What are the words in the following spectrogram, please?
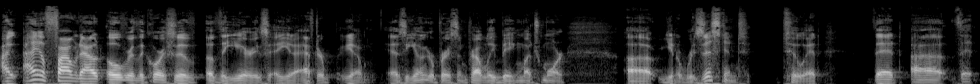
I, I have found out over the course of, of the years, you know, after, you know, as a younger person, probably being much more uh, you know, resistant to it, that uh, that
